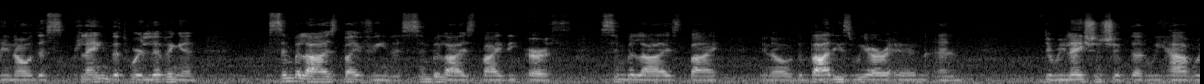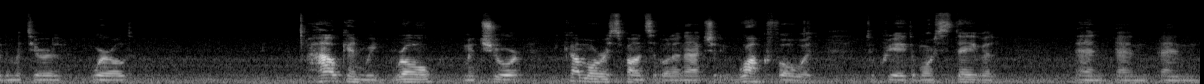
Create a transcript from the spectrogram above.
you know, this plane that we're living in, symbolized by Venus, symbolized by the earth, symbolized by, you know, the bodies we are in and the relationship that we have with the material world. How can we grow, mature, become more responsible and actually walk forward to create a more stable and and and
